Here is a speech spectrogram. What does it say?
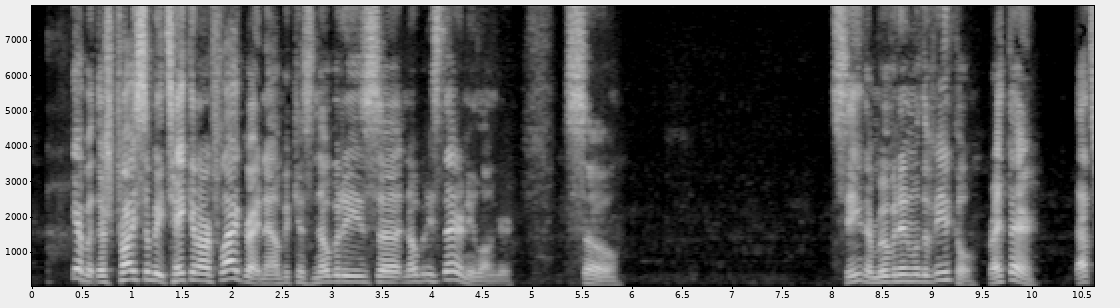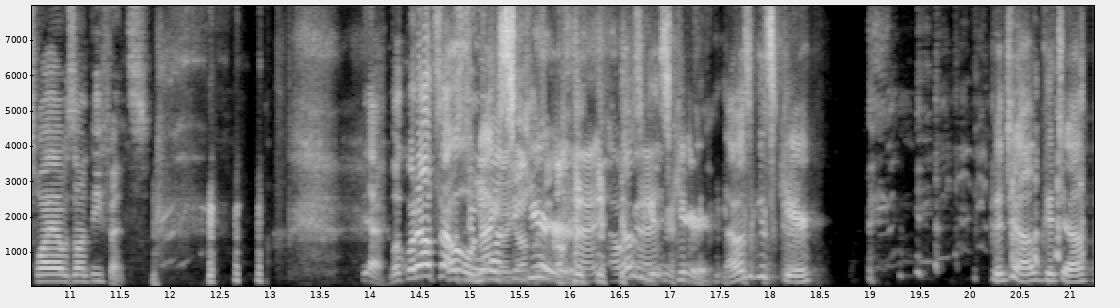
yeah, but there's probably somebody taking our flag right now because nobody's uh, nobody's there any longer. So see, they're moving in with the vehicle right there. That's why I was on defense. yeah. Look what else I was Oh, doing. nice on scare. defense. Okay, That was a good scare. That was a good scare. Good job. Good job.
